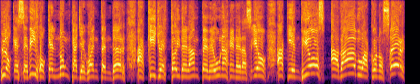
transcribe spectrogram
lo que se dijo que él nunca llegó a entender. Aquí yo estoy delante de una generación a quien Dios ha dado a conocer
